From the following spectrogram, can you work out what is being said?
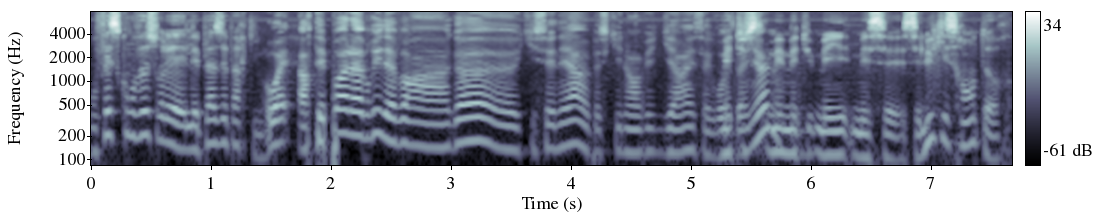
On fait ce qu'on veut sur les, les places de parking. Ouais, alors t'es pas à l'abri d'avoir un gars euh, qui s'énerve parce qu'il a envie de garer sa grosse mais tu bagnole. mais, mais, mais, mais c'est c'est lui qui sera en tort.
